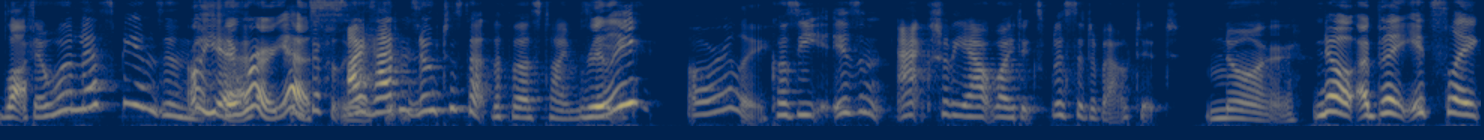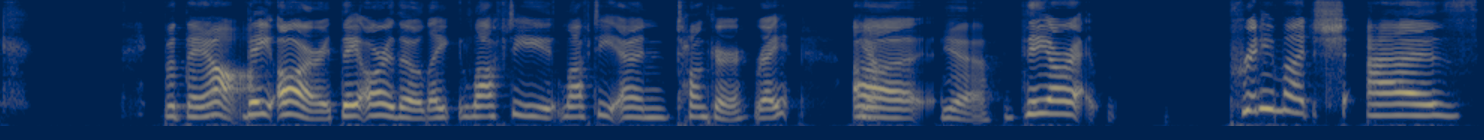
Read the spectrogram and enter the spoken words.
Loft. There were lesbians in there. Oh yeah, There were, yes. definitely I hadn't noticed that the first time. Really? Oh really? Because he isn't actually outright explicit about it. No. No, uh, but it's like But they are. they are. They are though. Like Lofty, Lofty, and Tonker, right? Yeah. Uh, Yeah. they are pretty much as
